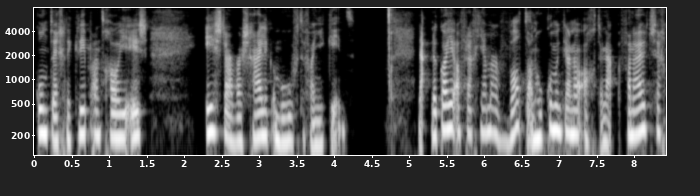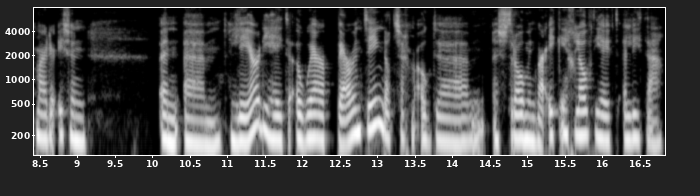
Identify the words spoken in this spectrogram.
kont tegen de krip aan het gooien is, is daar waarschijnlijk een behoefte van je kind. Nou, dan kan je afvragen, ja, maar wat dan? Hoe kom ik daar nou achter? Nou, vanuit zeg maar, er is een, een um, leer, die heet Aware Parenting. Dat is zeg maar ook de, um, een stroming waar ik in geloof. Die heeft Alita,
